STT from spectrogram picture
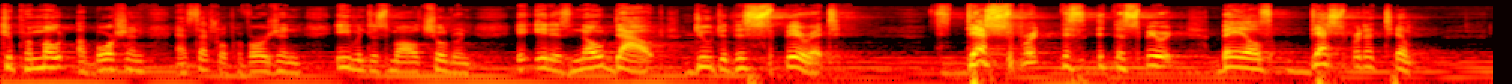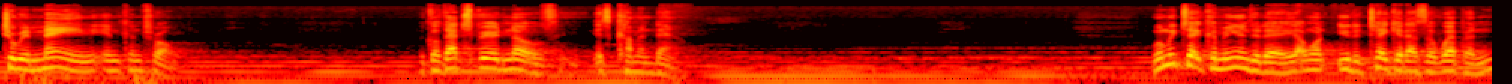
to promote abortion and sexual perversion, even to small children. it is no doubt due to this spirit, it's desperate, this, the spirit Baal's desperate attempt to remain in control. Because that spirit knows it's coming down. When we take communion today, I want you to take it as a weapon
